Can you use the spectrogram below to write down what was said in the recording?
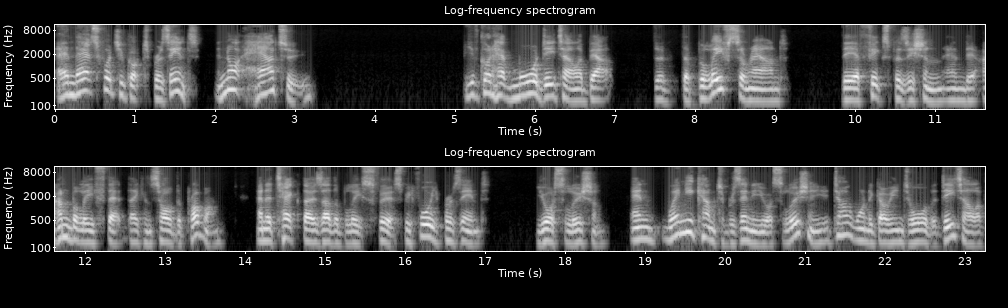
And that's what you've got to present, not how to, you've got to have more detail about the, the beliefs around their fixed position and their unbelief that they can solve the problem and attack those other beliefs first before you present your solution. And when you come to presenting your solution, you don't want to go into all the detail of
